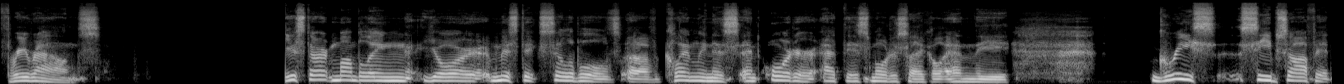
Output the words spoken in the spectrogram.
Three rounds. You start mumbling your mystic syllables of cleanliness and order at this motorcycle, and the grease seeps off it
